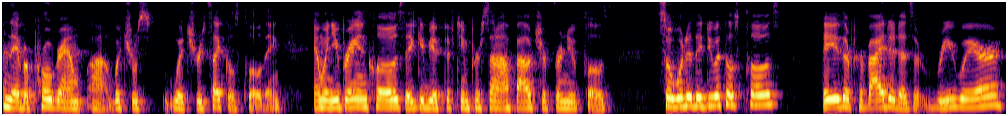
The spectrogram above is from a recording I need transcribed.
And they have a program uh, which was, which recycles clothing. And when you bring in clothes, they give you a 15% off voucher for new clothes. So what do they do with those clothes? They either provide it as a rewear,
